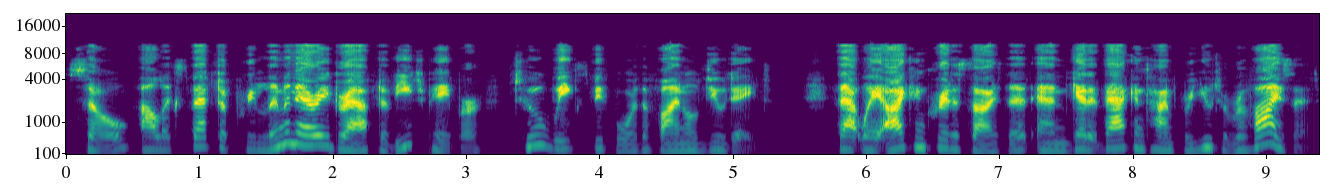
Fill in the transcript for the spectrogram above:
So I'll expect a preliminary draft of each paper two weeks before the final due date. That way I can criticize it and get it back in time for you to revise it.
